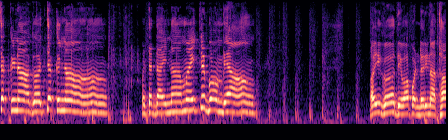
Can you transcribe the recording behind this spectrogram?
चकणा ग चकणा. त्या डायनामाइट बॉम्ब्या. ऐ ग देवा पंढरीनाथा.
